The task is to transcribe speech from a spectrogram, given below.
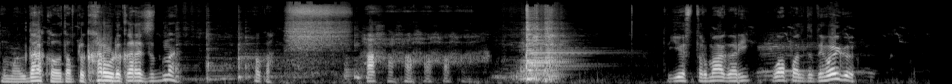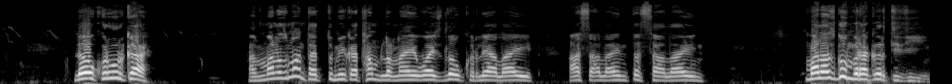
तुम्हाला दाखवत आपलं खारवडं करायचं ना. हो का? हा हा हा हा हा हा. येस तर माघारी वापाल तर ते होय ग. लवकर उरका. आणि मलाच म्हणतात तुम्ही का थांबला नाही? वाईज लवकर आलाय. असा आलाय तसं तसा आलाय. मलाच गुमरा करते ती.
